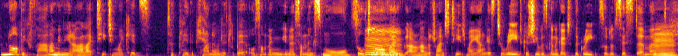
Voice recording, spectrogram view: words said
i'm not a big fan i mean you know i like teaching my kids to play the piano a little bit or something you know something small sort of I, I remember trying to teach my youngest to read because she was going to go to the greek sort of system and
